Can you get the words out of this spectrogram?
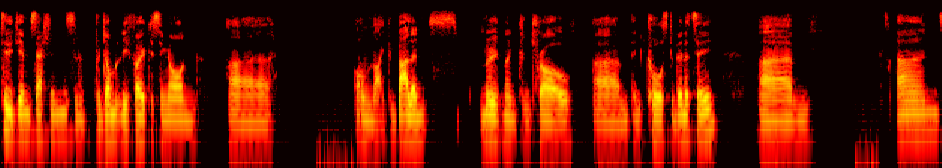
two gym sessions sort of predominantly focusing on uh, on like balance movement control um, and core stability um, and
